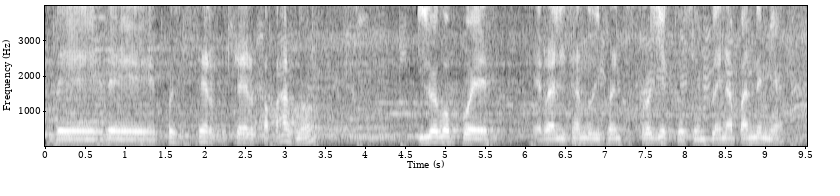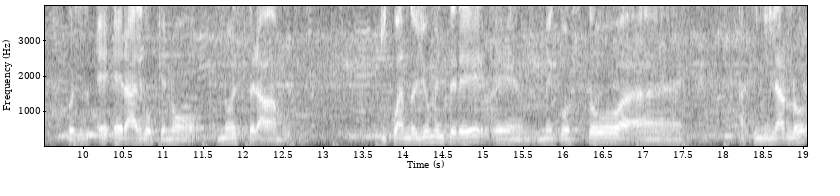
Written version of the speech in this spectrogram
de, de, pues ser, ser papás, ¿no? Y luego pues realizando diferentes proyectos y en plena pandemia pues e- era algo que no, no esperábamos. Y cuando yo me enteré, eh, me costó asimilarlo,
